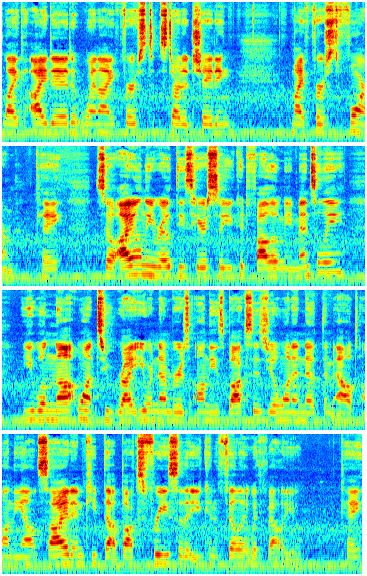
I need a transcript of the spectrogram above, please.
like I did when I first started shading my first form, okay? So I only wrote these here so you could follow me mentally. You will not want to write your numbers on these boxes. You'll want to note them out on the outside and keep that box free so that you can fill it with value, okay?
